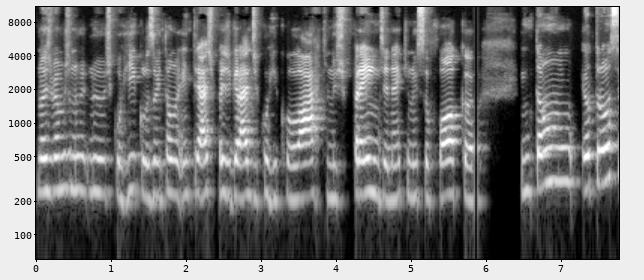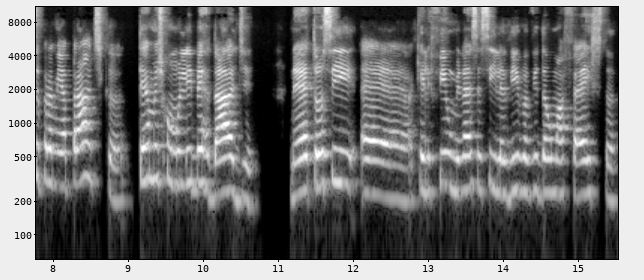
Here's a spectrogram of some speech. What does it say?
nós vemos no, nos currículos, ou então, entre aspas, grade curricular, que nos prende, né, que nos sufoca. Então, eu trouxe para minha prática temas como liberdade, né? Trouxe é, aquele filme, né, Cecília, Viva a Vida é uma Festa.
